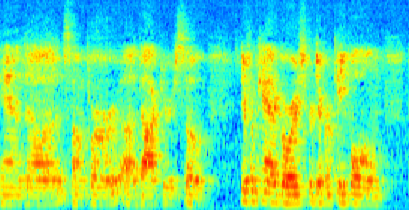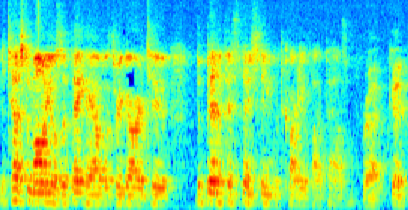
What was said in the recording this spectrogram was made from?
and uh, some for uh, doctors. So different categories for different people and the testimonials that they have with regard to the benefits they've seen with Cardio 5000. Right, good.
